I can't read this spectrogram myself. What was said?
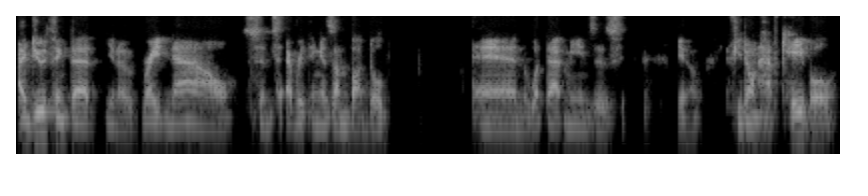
I do think that, you know, right now, since everything is unbundled, and what that means is, you know, if you don't have cable,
